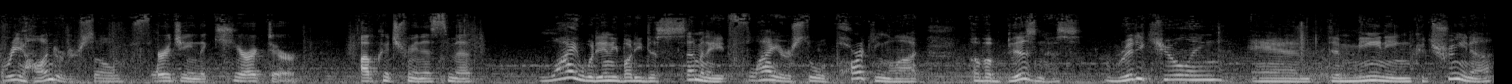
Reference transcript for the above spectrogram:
300 or so. Urging the character of Katrina Smith. Why would anybody disseminate flyers through a parking lot of a business ridiculing and demeaning Katrina?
